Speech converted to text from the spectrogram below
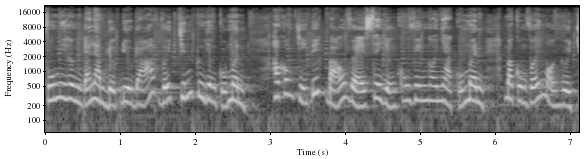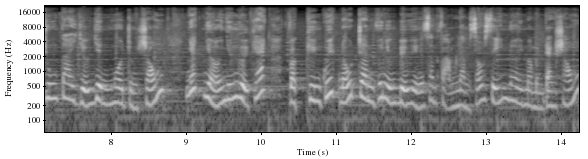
Phú Mỹ Hưng đã làm được điều đó với chính cư dân của mình. Họ không chỉ biết bảo vệ xây dựng khuôn viên ngôi nhà của mình mà cùng với mọi người chung tay giữ gìn môi trường sống, nhắc nhở những người khác và kiên quyết đấu tranh với những biểu hiện xâm phạm làm xấu xí nơi mà mình đang sống.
